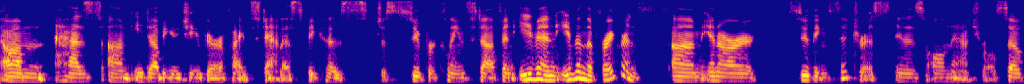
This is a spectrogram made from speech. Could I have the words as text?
um, has um, EWG verified status because just super clean stuff, and even even the fragrance um, in our soothing citrus is all natural. So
